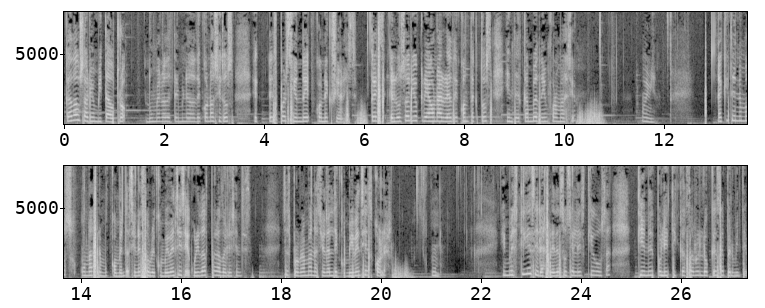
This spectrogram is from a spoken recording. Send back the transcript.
Cada usuario invita a otro número determinado de conocidos, e, esparción de conexiones. 3. El usuario crea una red de contactos, intercambio de información. Muy bien. Aquí tenemos unas recomendaciones sobre convivencia y seguridad para adolescentes. Este es Programa Nacional de Convivencia Escolar. 1. Investigue si las redes sociales que usa tienen políticas sobre lo que se permite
